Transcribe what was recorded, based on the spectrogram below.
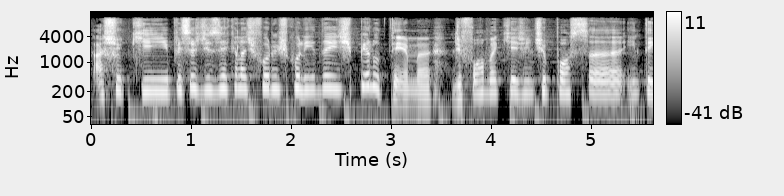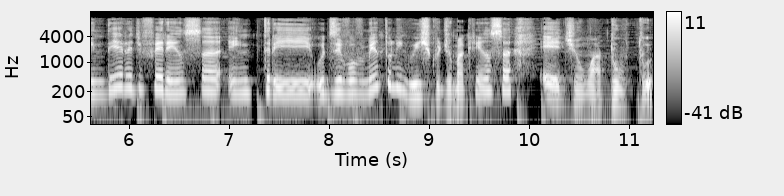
acho que preciso dizer que elas foram escolhidas pelo tema, de forma que a gente possa entender a diferença entre o desenvolvimento linguístico de uma criança e de um adulto.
